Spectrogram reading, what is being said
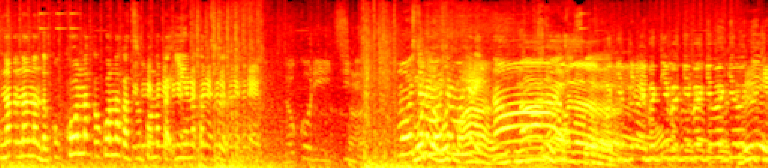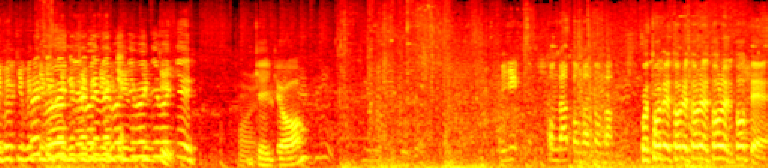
えなななんだここん中こん中つこん中家の中つ船船船もう一人もう一人もう一人もう一人あナイスナイス武器武器武器武器武器武器武器武器武器武器武器武器武器武武器武器器武器武器いけいけよ右飛んだ飛んだ飛んだ。これ取れ取れ取れ取れ取って。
